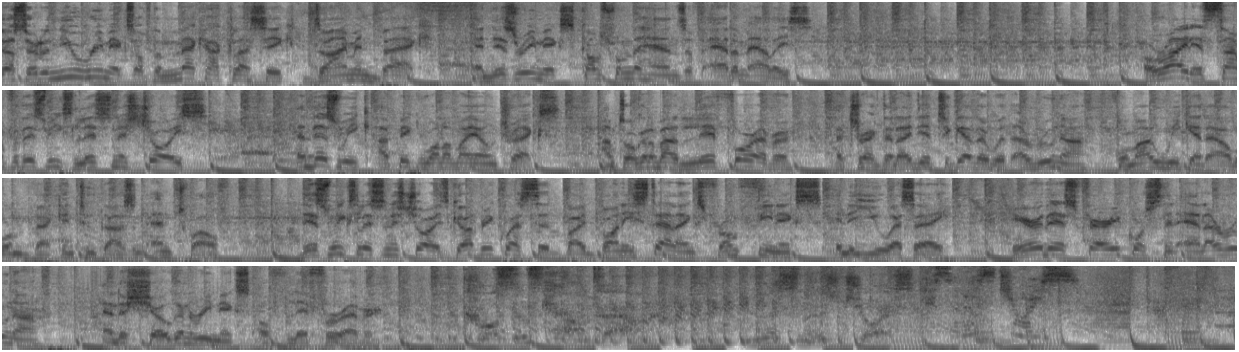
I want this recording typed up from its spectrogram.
Just heard a new remix of the Mekka classic Diamondback, and this remix comes from the hands of Adam Ellis. Alright, it's time for this week's Listener's Choice. And this week I picked one of my own tracks. I'm talking about Live Forever, a track that I did together with Aruna for my weekend album back in 2012. This week's Listener's Choice got requested by Bonnie Stellings from Phoenix in the USA. Here it is Ferry Corsten and Aruna and the Shogun remix of Live Forever. Corsten's Countdown. Listener's Choice. Listener's choice.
